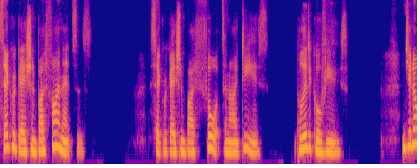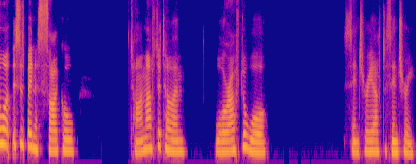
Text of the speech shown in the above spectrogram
segregation by finances, segregation by thoughts and ideas, political views. And you know what? This has been a cycle time after time, war after war, century after century.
